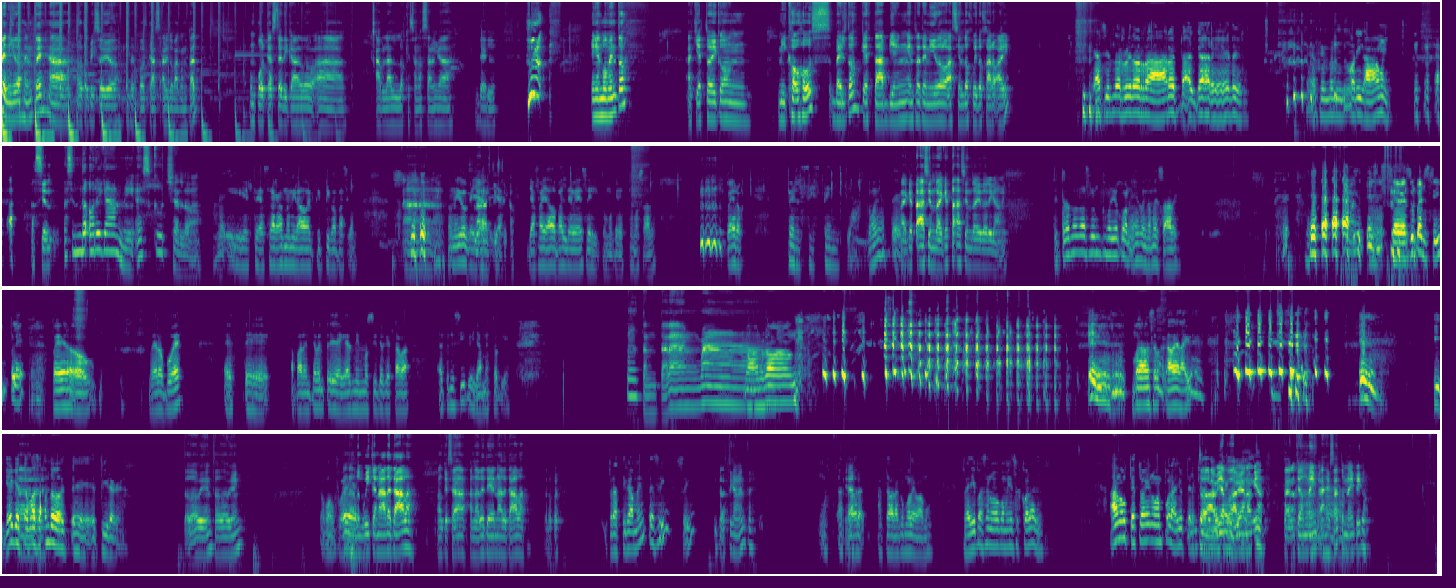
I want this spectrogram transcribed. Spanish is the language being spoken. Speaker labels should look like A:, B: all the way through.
A: Bienvenidos, gente, a otro episodio del podcast Algo para contar. Un podcast dedicado a hablar lo que se nos salga del. En el momento, aquí estoy con mi co-host, Belto, que está bien entretenido haciendo ruido raro ahí.
B: haciendo ruido raro, está el garete. haciendo un origami.
A: Haciendo, haciendo origami, escúchalo.
B: Y estoy sacando mi lado artístico a pasión.
A: Ah,
B: Conmigo que ya, ya, ya he fallado un par de veces y como que esto no sale. Pero, persistencia. ¿Cómo es este?
A: ¿Qué estás haciendo ahí? ¿Qué estás haciendo ahí de origami?
B: Estoy tratando de hacer un jodido conejo y no me sale. Se ve súper simple, pero, pero pues, este, aparentemente llegué al mismo sitio que estaba al principio y ya me estoqué.
A: Tan, tarán, guau.
B: No, no, no. Bueno, se me acaba el aire. ¿Y qué? ¿Qué está
A: Ah.
B: pasando, este, Peter?
A: Todo bien, todo bien.
B: ¿Cómo fue?
A: Another week, another dollar. Aunque sea another day, another dollar. Pero pues,
B: Prácticamente, sí, sí.
A: prácticamente.
B: Hasta ahora, hasta ahora, ¿cómo le vamos? ¿Ready para ese nuevo comienzo escolar? Ah, no, ustedes todavía no van por ahí, ustedes
A: Todavía, todavía no, mía. Todavía nos queda un mes, Ah. exacto, un mes y pico.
